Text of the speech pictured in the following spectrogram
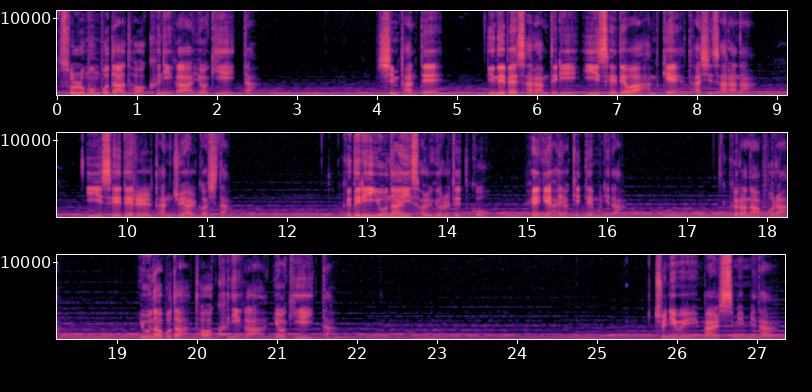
솔로몬보다 더 큰 이가 여기에 있다. 심판 때 니네베 사람들이 이 세대와 함께 다시 살아나 이 세대를 단죄할 것이다. 그들이 요나의 설교를 듣고 회개하였기 때문이다. 그러나 보라, 요나보다 더 큰 이가 여기에 있다. 주님의 말씀입니다.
